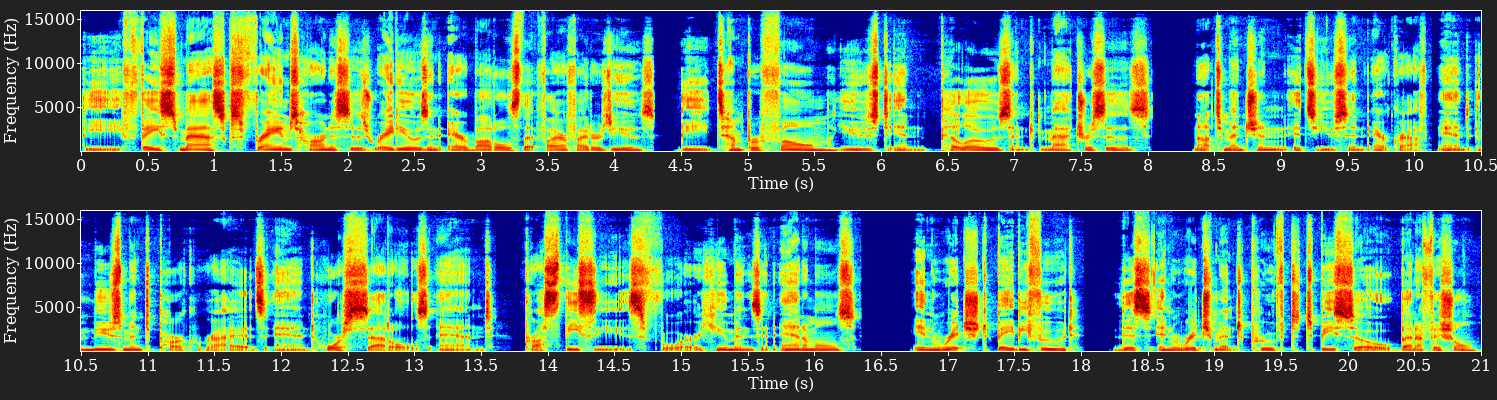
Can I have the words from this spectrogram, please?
the face masks, frames, harnesses, radios, and air bottles that firefighters use, the temper foam used in pillows and mattresses, not to mention its use in aircraft, and amusement park rides, and horse saddles, and prostheses for humans and animals, enriched baby food. This enrichment proved to be so beneficial,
